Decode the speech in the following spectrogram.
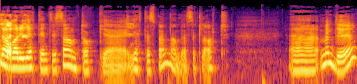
det har varit jätteintressant och uh, jättespännande såklart. Uh, men du,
